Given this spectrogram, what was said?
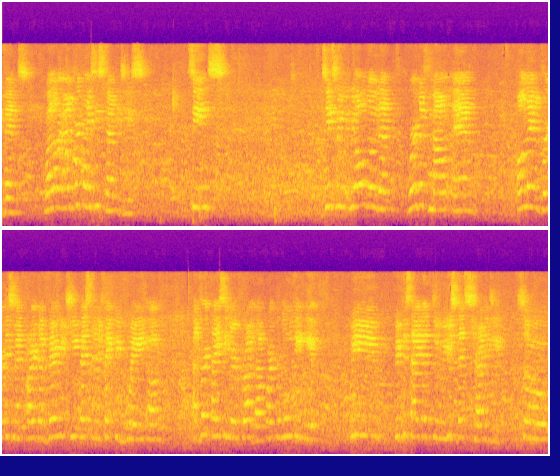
events. While our advertising strategies, since since we, we all know that word of mouth and online advertisement are the very cheapest and effective way of advertising your product or promoting it, we we've decided to use that strategy. So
